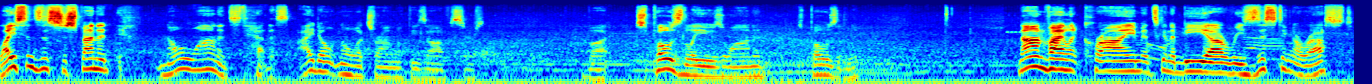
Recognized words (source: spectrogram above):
License is suspended. No wanted status. I don't know what's wrong with these officers. But supposedly he was wanted. Supposedly. Non-violent crime. It's going to be uh, resisting arrest.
